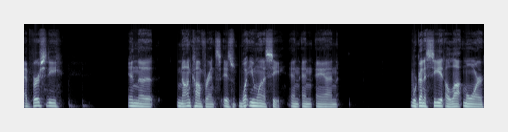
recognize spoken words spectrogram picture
adversity in the non-conference is what you want to see, and and and we're going to see it a lot more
